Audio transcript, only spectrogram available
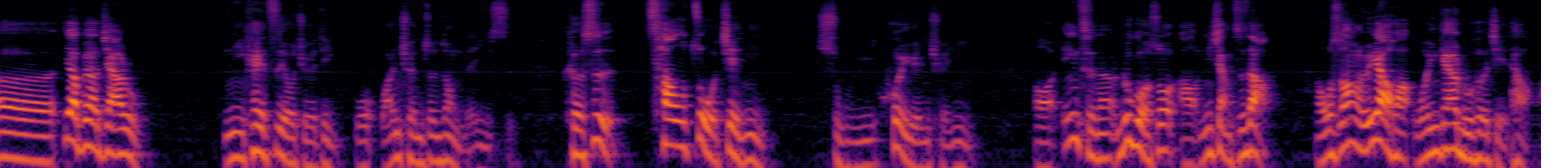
呃，要不要加入，你可以自由决定，我完全尊重你的意思。可是操作建议属于会员权益哦，因此呢，如果说哦你想知道啊，我手上有药华，我应该要如何解套？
